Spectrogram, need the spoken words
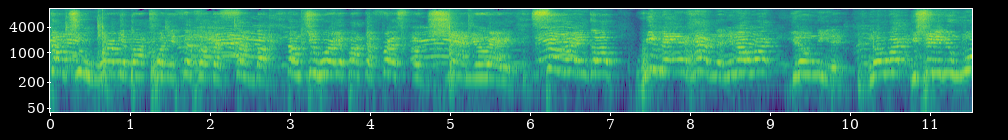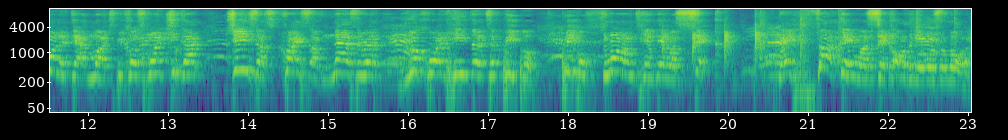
Don't you worry about 25th of December. Don't you worry about the 1st of January. Silver and gold, we may have none. You know what? You don't need it. You know what? You shouldn't even want it that much because once you got Jesus Christ of Nazareth, look what he did to people. People thronged him. They were sick. They thought they were sick, all they was the Lord.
